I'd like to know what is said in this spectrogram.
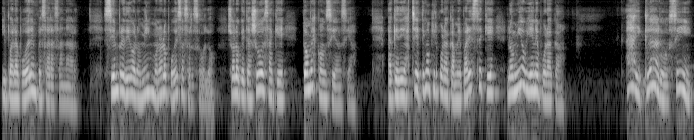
y para poder empezar a sanar. Siempre digo lo mismo, no lo podés hacer solo. Yo lo que te ayudo es a que tomes conciencia, a que digas, che, tengo que ir por acá, me parece que lo mío viene por acá. Ay, claro, sí.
